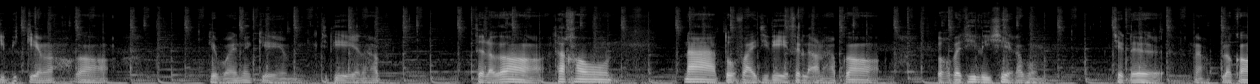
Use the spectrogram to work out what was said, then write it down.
Epic Game แล้วก็เก็บไว้ในเกม GTA นะครับ เสร็จแล้วก็ถ้าเข้าหน้าตัวไฟล์ GTA เสร็จแล้วนะครับ ก็กดเข้าไปที่ Reshade ครับผม Shader นะครับ แล้วก็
